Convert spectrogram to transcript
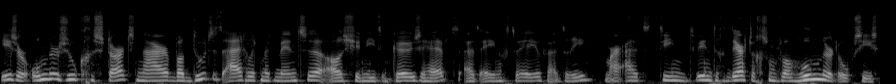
is er onderzoek gestart naar wat doet het eigenlijk met mensen als je niet een keuze hebt uit één of twee of uit drie, maar uit 10, 20, 30, soms wel 100 opties.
